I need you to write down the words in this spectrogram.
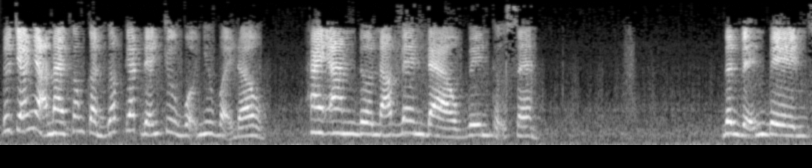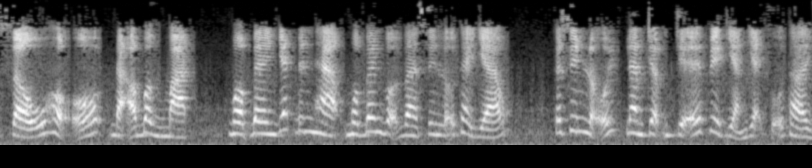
đứa cháu nhỏ này không cần gấp gáp đến trường vội như vậy đâu. Hai anh đưa nó bên đào viên thử xem. Đinh viễn biên xấu hổ, đỏ bừng mặt một bên dắt đinh hạo một bên vội vàng xin lỗi thầy giáo. Thầy xin lỗi, làm chậm trễ việc giảng dạy của thầy.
